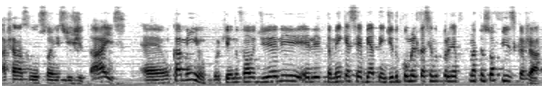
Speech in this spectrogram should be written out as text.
achar nas soluções digitais é um caminho, porque no final do dia ele, ele também quer ser bem atendido, como ele está sendo, por exemplo, na pessoa física já,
